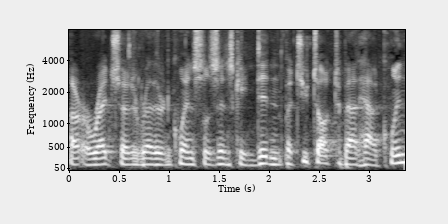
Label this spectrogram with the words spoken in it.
or redshirted rather than Quinn Slazinski didn't. But you talked about how Quinn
